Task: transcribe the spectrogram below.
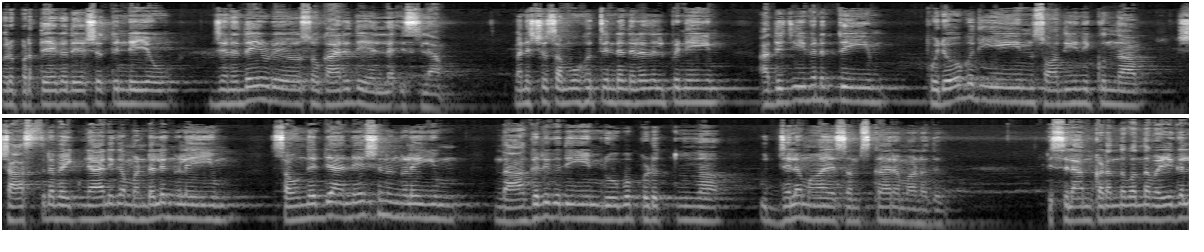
ഒരു പ്രത്യേക ദേശത്തിന്റെയോ ജനതയുടെയോ സ്വകാര്യതയല്ല ഇസ്ലാം. മനുഷ്യ സമൂഹത്തിന്റെ നിലനിൽപ്പിനെയും അതിജീവനത്തെയും പുരോഗതിയെയും സ്വാധീനിക്കുന്ന ശാസ്ത്രവൈജ്ഞാനിക മണ്ഡലങ്ങളെയും സൗന്ദര്യ അന്വേഷണങ്ങളെയും നാഗരികതയെയും രൂപപ്പെടുത്തുന്ന ഉജ്ജ്വലമായ സംസ്കാരമാണത്. ഇസ്ലാം കടന്നു വന്ന വഴികൾ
